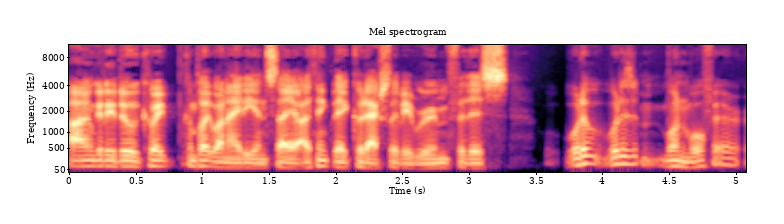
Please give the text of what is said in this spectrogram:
I'm going to do a quick, complete 180 and say I think there could actually be room for this. What what is it? Modern Warfare?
